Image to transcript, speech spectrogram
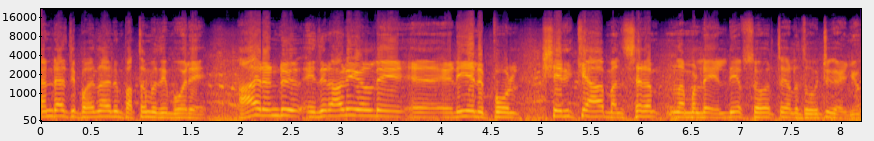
രണ്ടായിരത്തി പതിനാലും പത്തൊമ്പതും പോലെ ആ രണ്ട് എതിരാളികളുടെ ഇടയിൽ ഇപ്പോൾ ശരിക്കും ആ മത്സരം നമ്മളുടെ എൽ ഡി എഫ് സുഹൃത്തുക്കൾ തോറ്റു കഴിഞ്ഞു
